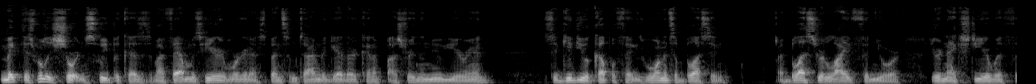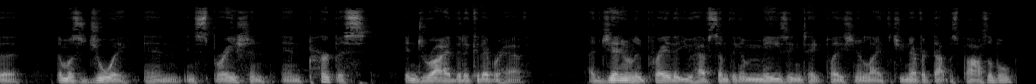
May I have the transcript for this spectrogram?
make this really short and sweet because my family's here and we're going to spend some time together, kind of ushering the new year in, to give you a couple things. One, it's a blessing. I bless your life and your your next year with the the most joy and inspiration and purpose and drive that it could ever have. I genuinely pray that you have something amazing take place in your life that you never thought was possible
